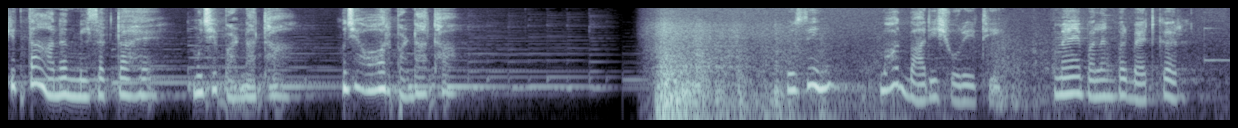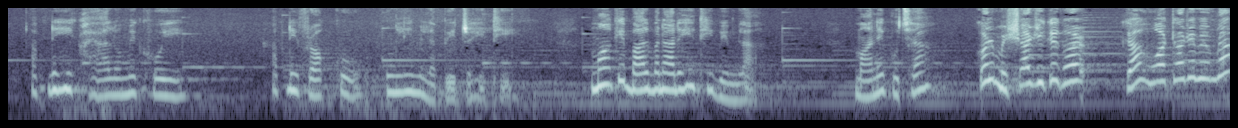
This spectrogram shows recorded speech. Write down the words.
कितना आनंद मिल सकता है। मुझे पढ़ना था, मुझे और पढ़ना था। उस दिन बहुत बारिश हो रही थी। मैं पलंग पर बैठकर अपने ही ख्यालों में खोई, अपनी फ्रॉक को उंगली में लपेट रही थी। माँ के बाल बना रही थी बिमला माँ ने पूछा, कल मिश्रा जी के घर क्या हुआ था रे बिमला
